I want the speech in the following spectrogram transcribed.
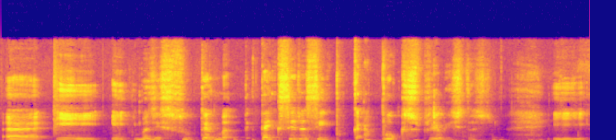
Uh, e, e, mas isso tem, uma, tem que ser assim, porque há poucos especialistas. E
